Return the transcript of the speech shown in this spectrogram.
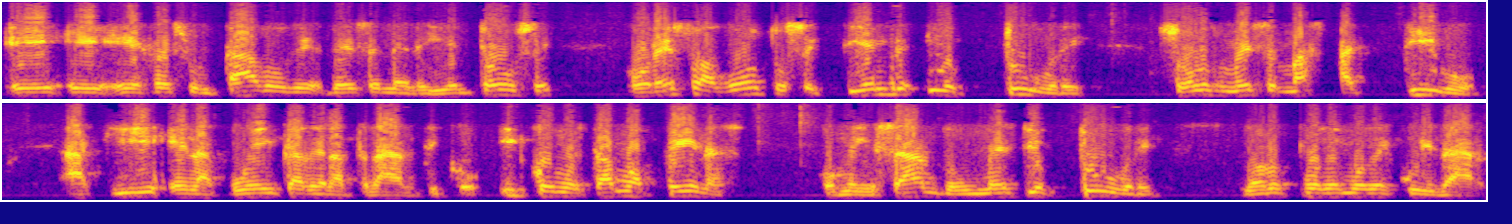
eh, eh, el resultado de, de esa energía. Entonces, por eso agosto, septiembre y octubre son los meses más activos aquí en la cuenca del Atlántico. Y como estamos apenas comenzando un mes de octubre, no nos podemos descuidar.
